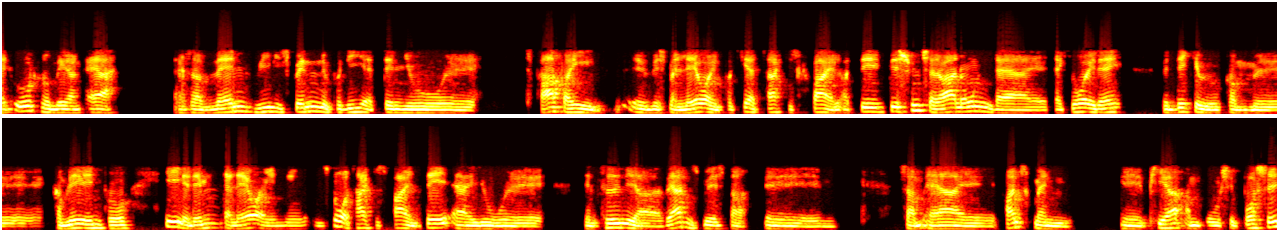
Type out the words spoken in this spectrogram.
at 800 meter er altså vanvittigt spændende, fordi at den jo øh, straffer en, øh, hvis man laver en forkert taktisk fejl. Og det, det synes jeg, der var nogen, der, der gjorde i dag, men det kan vi jo komme, øh, komme lidt ind på en af dem, der laver en, øh, en stor taktisk fejl, det er jo øh, den tidligere verdensmester, øh, som er øh, franskmanden øh, Pierre Ambrose Bosse.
